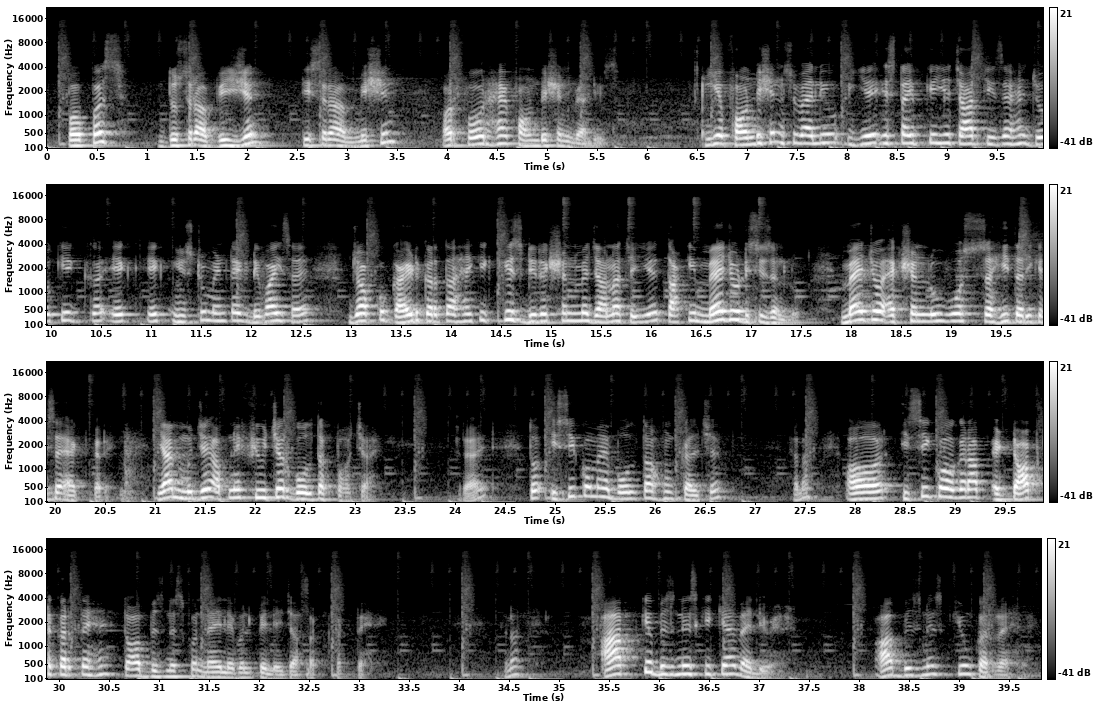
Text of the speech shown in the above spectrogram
पर्पस दूसरा विजन तीसरा मिशन और फोर है फाउंडेशन वैल्यूज़ ये फाउंडेशन वैल्यू ये इस टाइप के ये चार चीज़ें हैं जो कि एक एक इंस्ट्रूमेंट है, एक डिवाइस है, जो आपको गाइड करता है कि किस डायरेक्शन में जाना चाहिए ताकि मैं जो डिसीज़न लूँ, मैं जो एक्शन लूँ, वो सही तरीके से एक्ट करे, या मुझे अपने फ्यूचर गोल तक पहुँचाए राइट तो इसी को मैं बोलता हूँ कल्चर है ना? और इसी को अगर आप अडॉप्ट करते हैं तो आप बिज़नेस को नए लेवल पे ले जा सक, सकते हैं, है ना? आपके बिज़नेस की क्या वैल्यू है? आप बिज़नेस क्यों कर रहे हैं?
